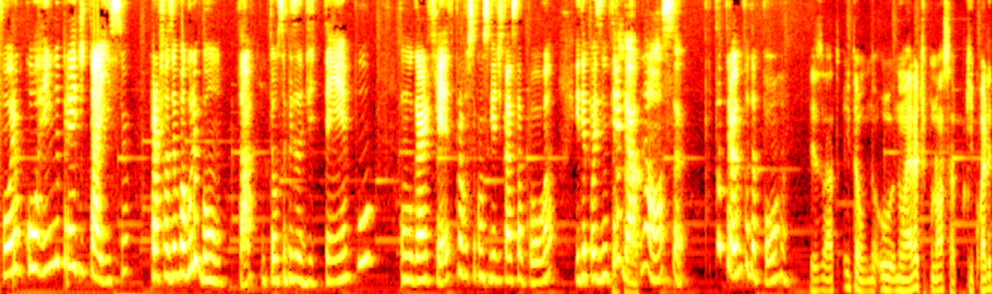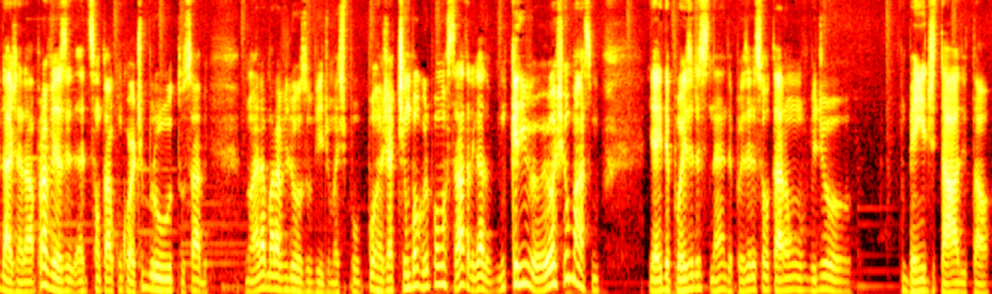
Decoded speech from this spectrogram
foram correndo para editar isso. para fazer um bagulho bom, tá? Então você precisa de tempo, um lugar quieto para você conseguir editar essa porra. E depois entregar. Nossa, puta trampo da porra. Exato. Então, não era tipo, nossa, que qualidade, né? Dava pra ver, a edição tava com corte bruto, sabe? Não era maravilhoso o vídeo, mas, tipo, porra, já tinha um bagulho pra mostrar, tá ligado? Incrível, eu achei o máximo. E aí depois eles, né, depois eles soltaram um vídeo bem editado e tal.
